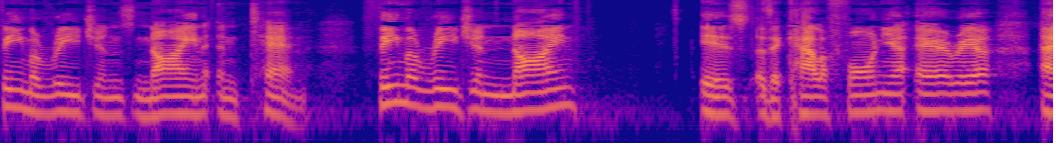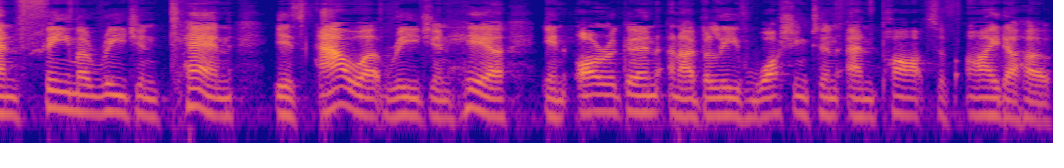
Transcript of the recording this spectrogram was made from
FEMA regions 9 and 10. FEMA region 9 is the California area, and FEMA Region 10 is our region here in Oregon, and I believe Washington and parts of Idaho.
